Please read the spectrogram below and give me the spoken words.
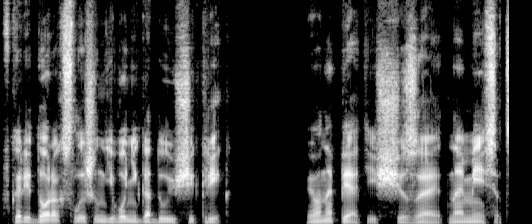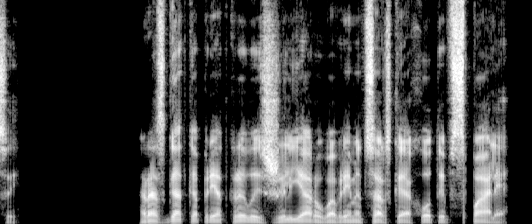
в коридорах слышен его негодующий крик. И он опять исчезает на месяцы. Разгадка приоткрылась Жильяру во время царской охоты в Спале,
